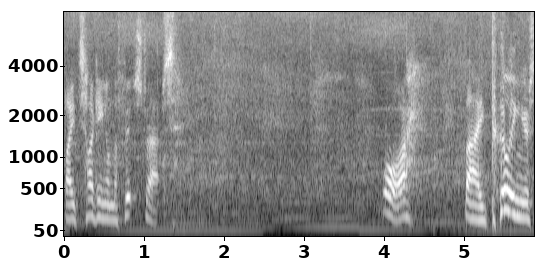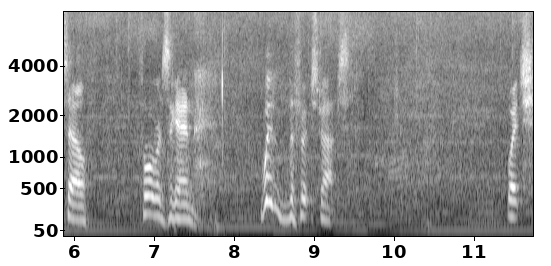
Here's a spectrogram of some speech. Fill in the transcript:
by tugging on the foot straps or by pulling yourself forwards again with the foot straps, which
